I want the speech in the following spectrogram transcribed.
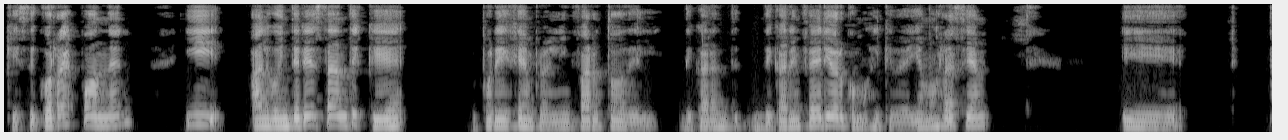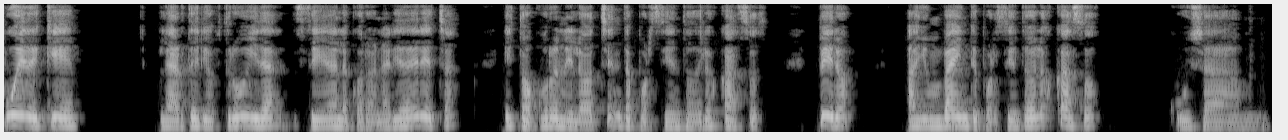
que se corresponden y algo interesante es que, por ejemplo, el infarto de, cara, inferior, como es el que veíamos recién, eh, puede que la arteria obstruida sea la coronaria derecha. Esto ocurre en el 80% de los casos pero hay un 20% de los casos cuya mm,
